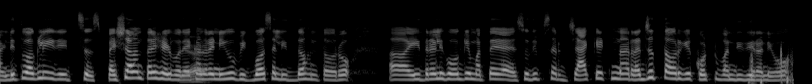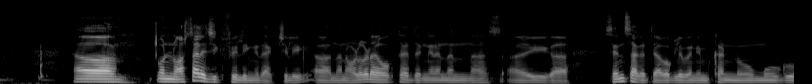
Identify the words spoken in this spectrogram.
ಖಂಡಿತವಾಗ್ಲೂ ಇಟ್ಸ್ ಸ್ಪೆಷಲ್ ಅಂತಲೇ ಹೇಳ್ಬೋದು. ಯಾಕಂದರೆ ನೀವು ಬಿಗ್ ಬಾಸಲ್ಲಿ ಇದ್ದಂಥವ್ರು ಇದರಲ್ಲಿ ಹೋಗಿ ಮತ್ತೆ ಸುದೀಪ್ ಸರ್ ಜಾಕೆಟ್ನ ರಜತ್ ಅವ್ರಿಗೆ ಕೊಟ್ಟು ಬಂದಿದ್ದೀರಾ ನೀವು? ಒಂದು ನಾಸ್ಟಾಲಜಿಕ್ ಫೀಲಿಂಗ್ ಇದೆ ಆ್ಯಕ್ಚುಲಿ ನಾನು ಒಳಗಡೆ ಹೋಗ್ತಾ ಇದ್ದಂಗೆ ನನ್ನ ಈಗ ಸೆನ್ಸ್ ಆಗುತ್ತೆ ಯಾವಾಗಲೂ ನಿಮ್ಮ ಕಣ್ಣು ಮೂಗು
